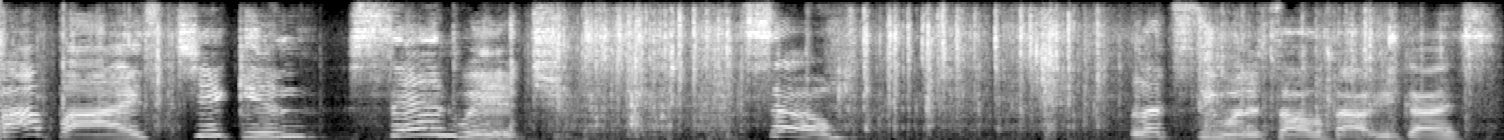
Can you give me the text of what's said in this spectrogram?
Popeye's chicken sandwich. So, let's see what it's all about, you guys.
